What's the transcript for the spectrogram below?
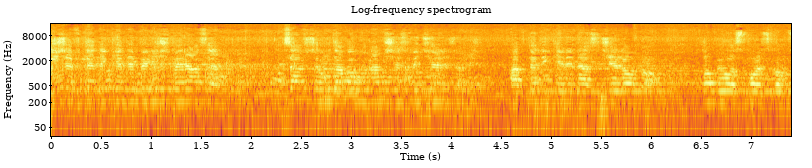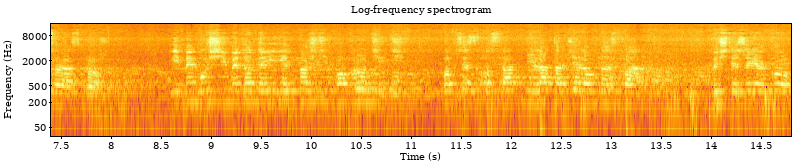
I że wtedy, kiedy byliśmy razem, zawsze udawało nam się zwyciężać. A wtedy, kiedy nas dzielono, to było z Polską coraz gorzej. I my musimy do tej jedności powrócić, bo przez ostatnie lata dzielą nas bardzo. Myślę, że jako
